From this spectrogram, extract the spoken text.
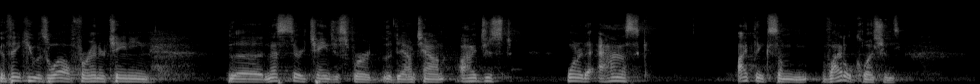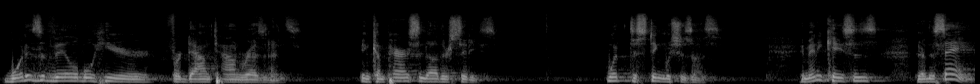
And thank you as well for entertaining the necessary changes for the downtown. I just wanted to ask, I think, some vital questions. What is available here for downtown residents in comparison to other cities? What distinguishes us? In many cases, they're the same.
